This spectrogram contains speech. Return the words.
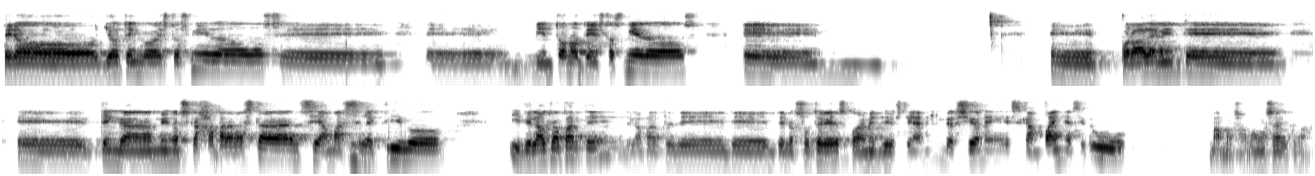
pero yo tengo estos miedos, eh, eh, mi entorno tiene estos miedos, eh, probablemente tenga menos caja para gastar, sea más selectivo, Y de la otra parte, de la parte de, los hoteles, probablemente ellos tengan inversiones, campañas y uh, vamos, a, vamos a ver cómo.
